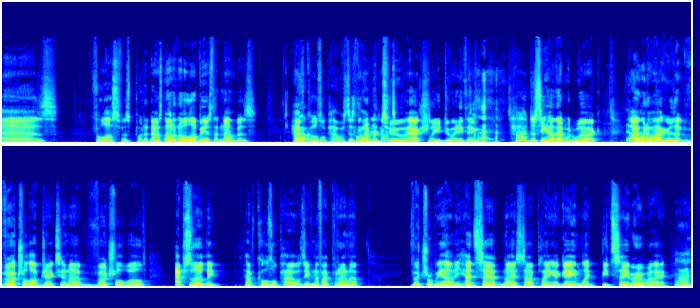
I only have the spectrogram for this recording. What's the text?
as philosophers put it. Now, it's not at all obvious that numbers have no, causal powers. Does the number not. two actually do anything? it's hard to see how that would work. Yeah. I want to argue that virtual objects in a virtual world absolutely have causal powers. Even if I put on a virtual reality headset and I start playing a game like Beat Saber where I mm.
